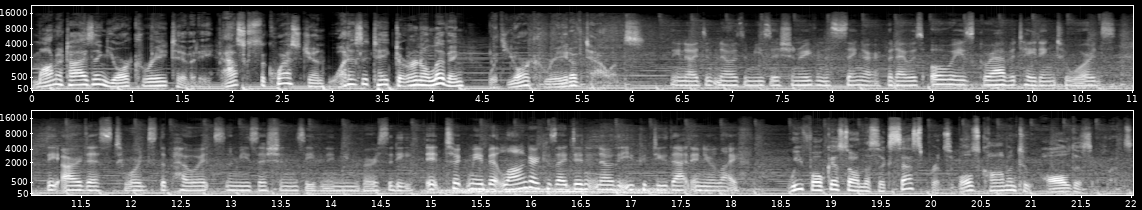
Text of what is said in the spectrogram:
Monetizing Your Creativity asks the question what does it take to earn a living with your creative talents? You know, I didn't know as a musician or even a singer, but I was always gravitating towards the artists, towards the poets, the musicians, even in university. It took me a bit longer because I didn't know that you could do that in your life. We focus on the success principles common to all disciplines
